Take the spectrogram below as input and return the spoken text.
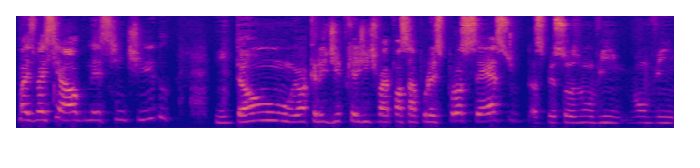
mas vai ser algo nesse sentido. Então, eu acredito que a gente vai passar por esse processo, as pessoas vão vir, vão vir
